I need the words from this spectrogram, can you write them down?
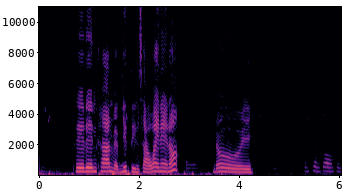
หุ่นเทเลนคานแบบยึดตีนเสาไว้แน่เนาะโดยเพิ่นเพิ่นก็หุ่น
